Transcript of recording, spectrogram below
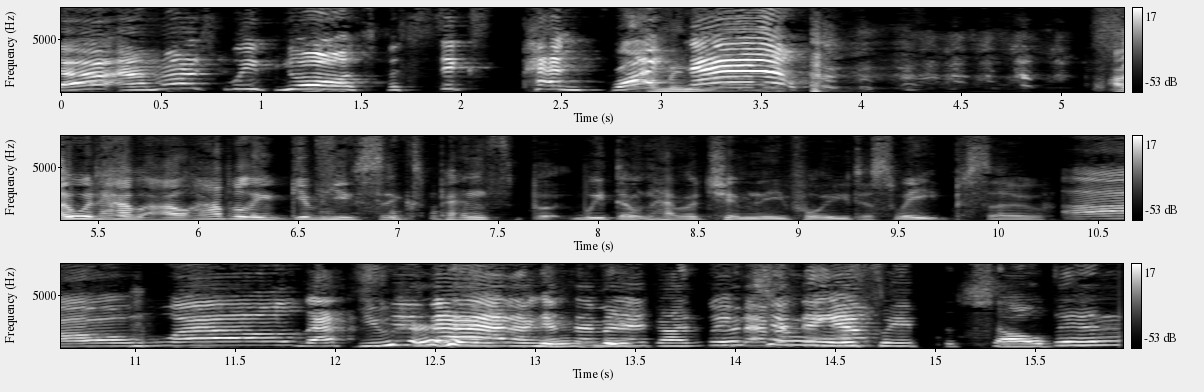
sir, and I'm gonna sweep yours for six pence right I mean- now. I would have. I'll happily give you six pence, but we don't have a chimney for you to sweep. So Oh well, that's You too heard bad. I guess I'm gonna got no sweep everything chimney else. sweep. Sheldon,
